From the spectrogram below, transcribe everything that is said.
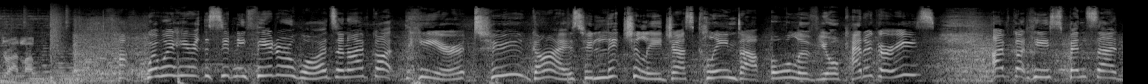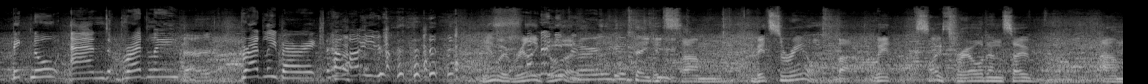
Go and throttle up. Well, we're here at the Sydney Theatre Awards, and I've got here two guys who literally just cleaned up all of your categories. I've got here Spencer Bignell and Bradley Barrack. Bradley Barrack. How are you? Yeah, we're really I've known you good. for- Really good, thank you. It's um, a bit surreal, but we're so thrilled and so, um,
